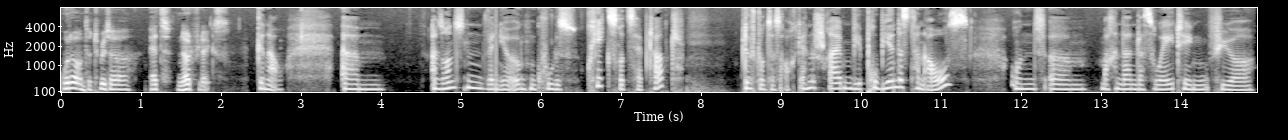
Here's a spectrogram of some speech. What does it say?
Oder unter Twitter at Nerdflex. Genau. Ähm, ansonsten, wenn ihr irgendein cooles Keksrezept habt, dürft uns das auch gerne schreiben. Wir probieren das dann aus und ähm, machen dann das Waiting für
